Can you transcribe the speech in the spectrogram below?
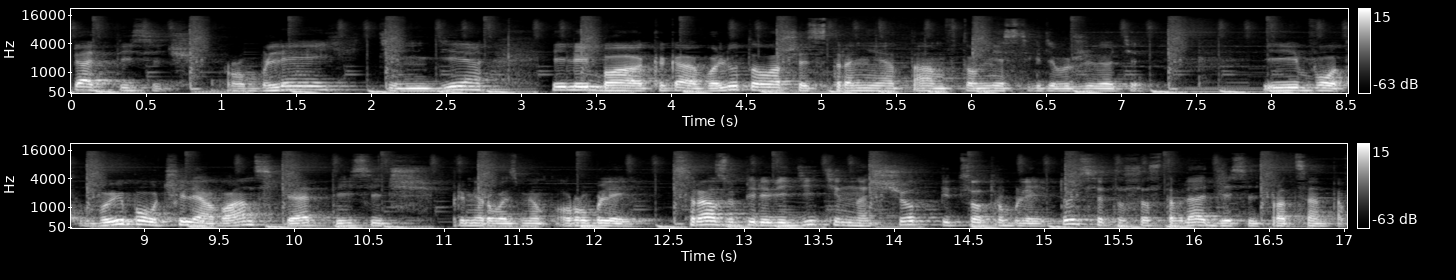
5000 рублей, тенге, и либо какая валюта в вашей стране, там, в том месте, где вы живете. И вот, вы получили аванс 5000 к примеру, возьмем рублей. Сразу переведите на счет 500 рублей, то есть это составляет 10%.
